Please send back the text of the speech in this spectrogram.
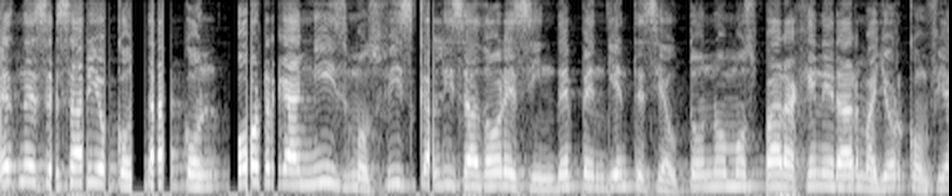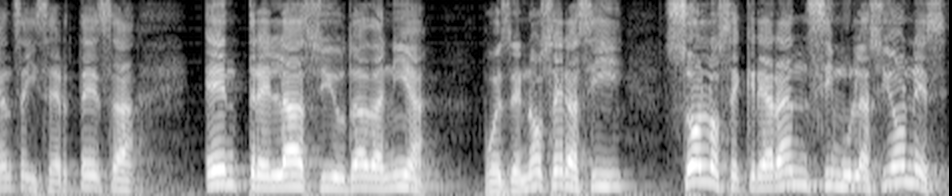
Es necesario contar con organismos fiscalizadores independientes y autónomos para generar mayor confianza y certeza entre la ciudadanía, pues de no ser así, solo se crearán simulaciones.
